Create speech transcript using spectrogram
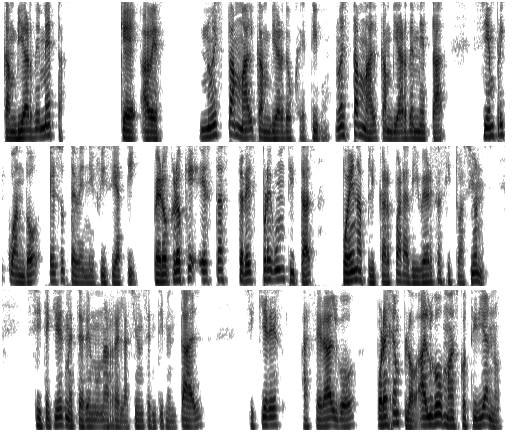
Cambiar de meta. Que, a ver, no está mal cambiar de objetivo. No está mal cambiar de meta siempre y cuando eso te beneficie a ti. Pero creo que estas tres preguntitas pueden aplicar para diversas situaciones. Si te quieres meter en una relación sentimental, si quieres hacer algo, por ejemplo, algo más cotidiano,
